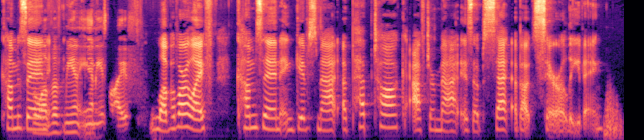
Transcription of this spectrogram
comes The in love of me and Annie's life. love of our life, comes in and gives Matt a pep talk after Matt is upset about Sarah leaving.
